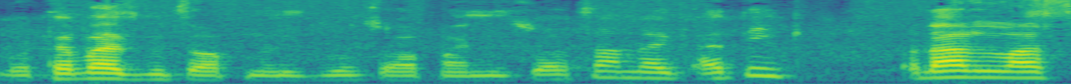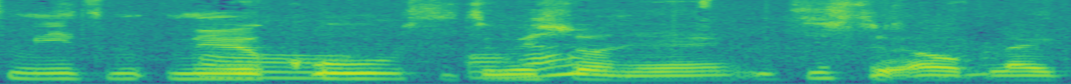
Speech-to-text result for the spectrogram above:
whatever is going to happen is going to happen. So I'm like, I think that last minute miracle Mm. situation, yeah, it used to help. Like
